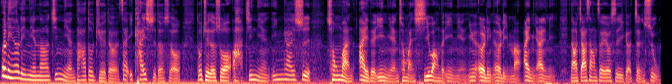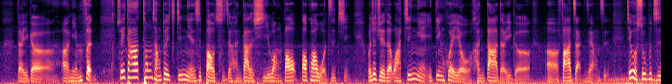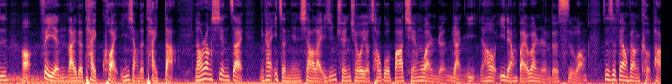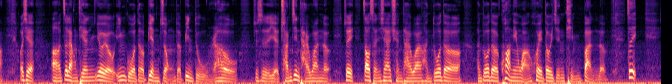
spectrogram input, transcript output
二零二零年呢，今年大家都觉得，在一开始的时候都觉得说啊，今年应该是充满爱的一年，充满希望的一年，因为二零二零嘛，爱你爱你，然后加上这又是一个整数的一个呃年份，所以大家通常对今年是抱持着很大的希望，包包括我自己，我就觉得哇，今年一定会有很大的一个。呃，发展这样子，结果殊不知啊，肺炎来得太快，影响的太大，然后让现在你看一整年下来，已经全球有超过八千万人染疫，然后一两百万人的死亡，真是非常非常可怕。而且啊，这两天又有英国的变种的病毒，然后就是也传进台湾了，所以造成现在全台湾很多的很多的跨年晚会都已经停办了。这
